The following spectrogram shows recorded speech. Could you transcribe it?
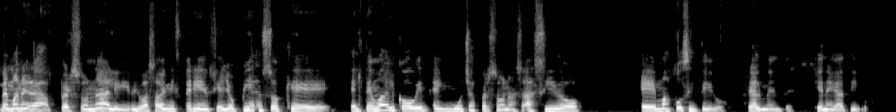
de manera personal y, basada en mi experiencia, yo pienso que el tema del COVID en muchas personas ha sido eh, más positivo realmente que negativo.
